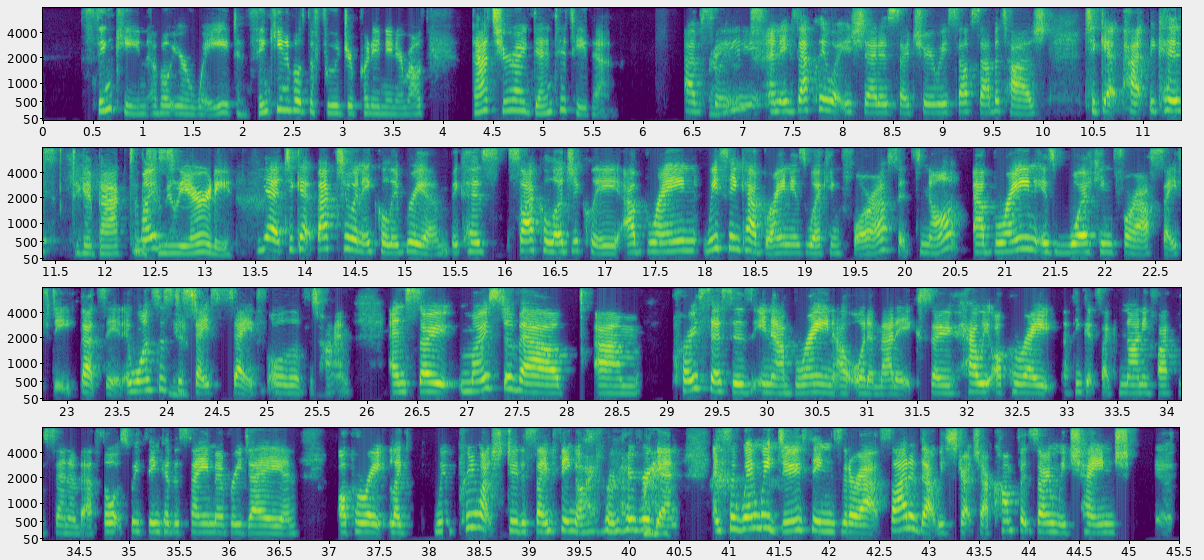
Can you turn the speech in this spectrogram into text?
thinking about your weight and thinking about the food you're putting in your mouth that's your identity then Absolutely. Right? And exactly what you shared is so true. We self sabotage to get back because to get back to most, the familiarity. Yeah, to get back to an equilibrium because psychologically, our brain, we think our brain is working for us. It's not. Our brain is working for our safety. That's it. It wants us to stay safe all of the time. And so most of our um, processes in our brain are automatic. So, how we operate, I think it's like 95% of our thoughts we think are the same every day and operate like we pretty much do the same thing over and over right. again. And so, when we do things that are outside of that, we stretch our comfort zone, we change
